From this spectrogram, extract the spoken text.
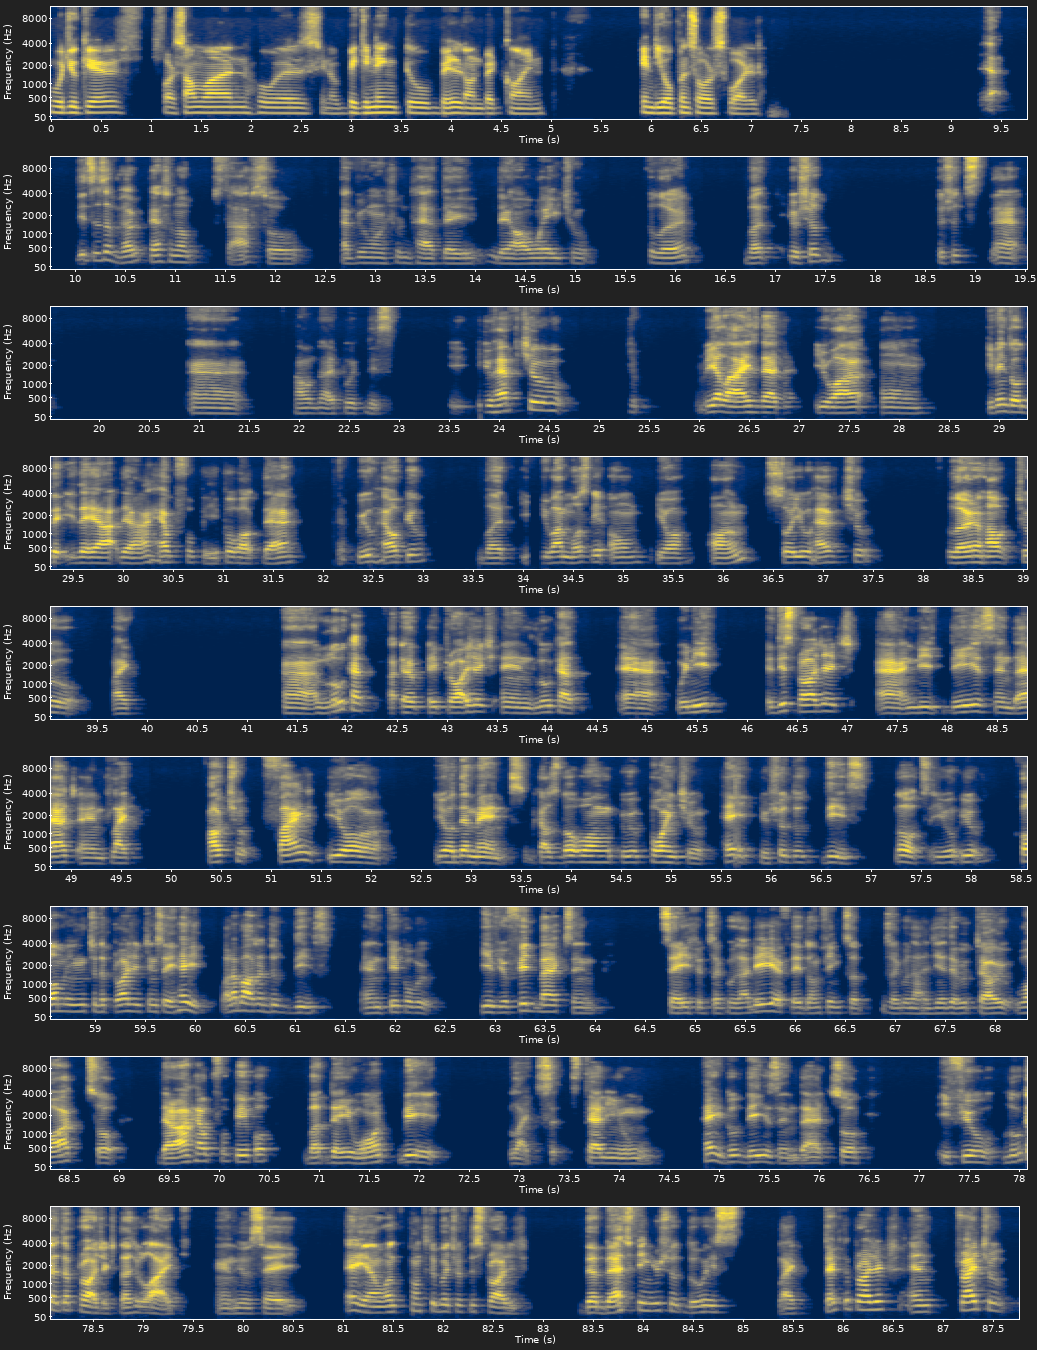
would you give for someone who is, you know, beginning to build on Bitcoin in the open source world? Yeah, this is a very personal stuff, so everyone should have their their own way to to learn, but you should you should uh, uh, how do I put this? You have to realize that you are on, even though they, they are there are helpful people out there that will help you, but you are mostly on your own. So you have to learn how to like uh, look at a, a project and look at uh, we need this project and need this and that and like how to find your your demands because no one will point you hey you should do this. No you you come into the project and say hey what about i do this? And people will give you feedbacks and say if it's a good idea if they don't think it's a, it's a good idea they will tell you what. So there are helpful people but they won't be like telling you hey do this and that so if you look at a project that you like and you say, hey, I want to contribute with this project, the best thing you should do is like take the project and try to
